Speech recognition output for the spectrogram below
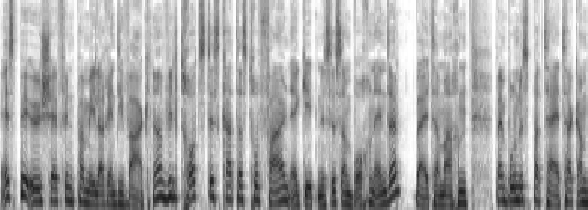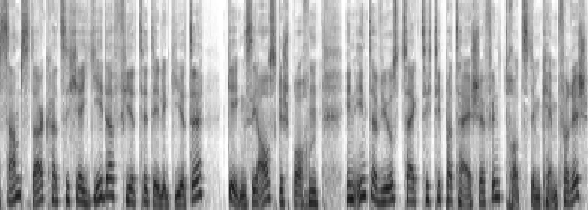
SPÖ-Chefin Pamela Rendi-Wagner will trotz des katastrophalen Ergebnisses am Wochenende weitermachen. Beim Bundesparteitag am Samstag hat sich ja jeder vierte Delegierte gegen sie ausgesprochen. In Interviews zeigt sich die Parteichefin trotzdem kämpferisch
